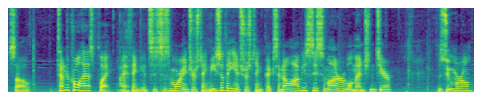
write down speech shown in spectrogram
So Tentacruel has play, I think. It's, just more interesting. These are the interesting picks. And now obviously some honorable mentions here. Azumarill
